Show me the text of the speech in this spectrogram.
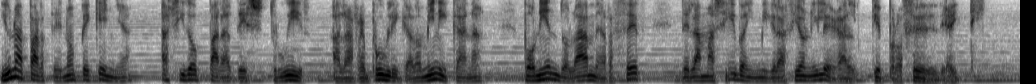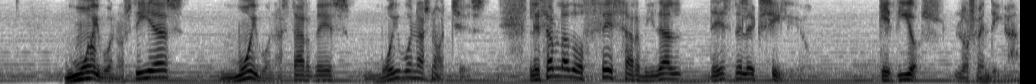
y una parte no pequeña ha sido para destruir a la República Dominicana poniéndola a merced de la masiva inmigración ilegal que procede de Haití. Muy buenos días, muy buenas tardes, muy buenas noches. Les ha hablado César Vidal desde el exilio. Que Dios los bendiga.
